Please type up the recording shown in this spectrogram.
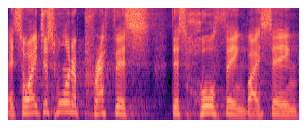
And so I just want to preface this whole thing by saying,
